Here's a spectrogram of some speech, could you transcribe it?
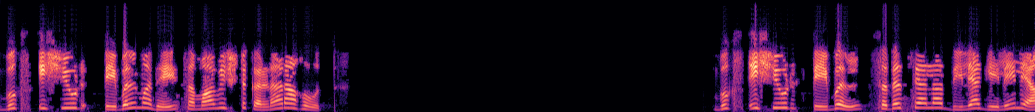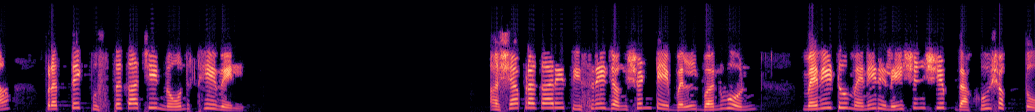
बुक्स इश्यूड टेबलमध्ये समाविष्ट करणार आहोत. बुक्स इश्यूड टेबल सदस्याला दिल्या गेलेल्या प्रत्येक पुस्तकाची नोंद ठेवेल. अशा प्रकारे तिसरे जंक्शन टेबल बनवून many to मॅनी रिलेशनशिप दाखवू शकतो.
